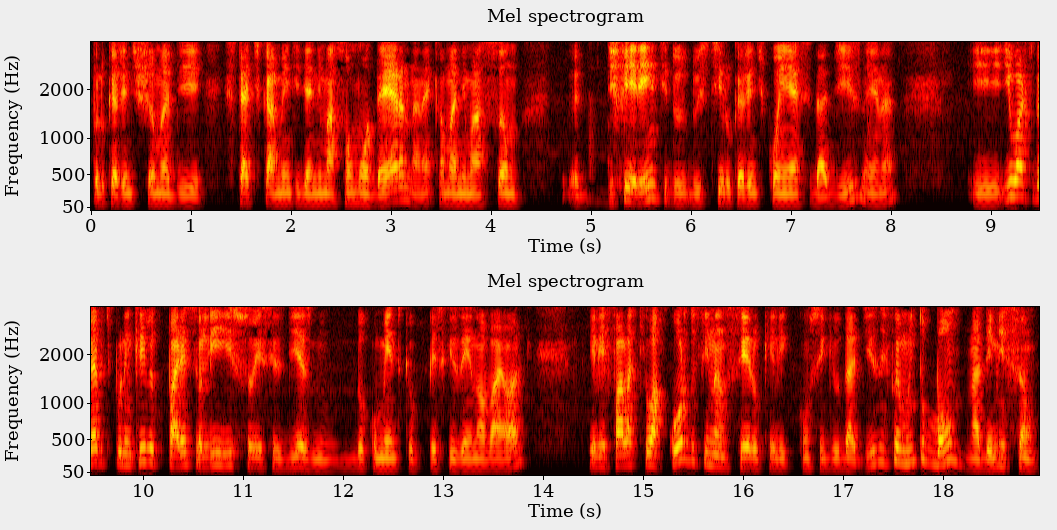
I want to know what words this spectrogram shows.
pelo que a gente chama de esteticamente de animação moderna, né? que é uma animação eh, diferente do, do estilo que a gente conhece da Disney, né? E, e o Art Babbitt, por incrível que pareça, eu li isso esses dias no documento que eu pesquisei em Nova York. Ele fala que o acordo financeiro que ele conseguiu da Disney foi muito bom na demissão.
